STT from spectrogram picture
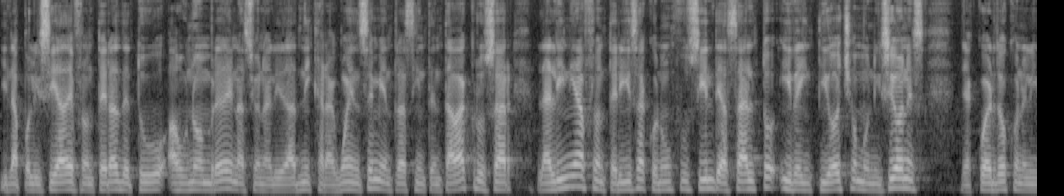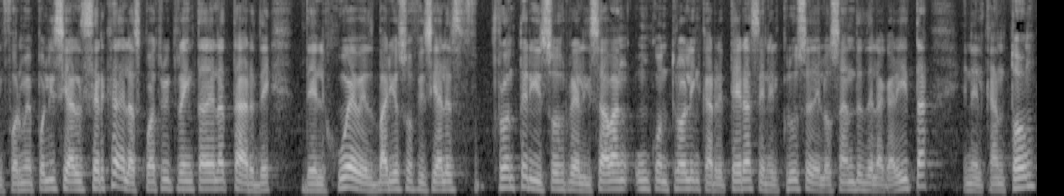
y la policía de fronteras detuvo a un hombre de nacionalidad nicaragüense mientras intentaba cruzar la línea fronteriza con un fusil de asalto y 28 municiones. De acuerdo con el informe policial, cerca de las 4 y 30 de la tarde del jueves, varios oficiales fronterizos realizaban un control en carreteras en el cruce de los Andes de la Garita, en el cantón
